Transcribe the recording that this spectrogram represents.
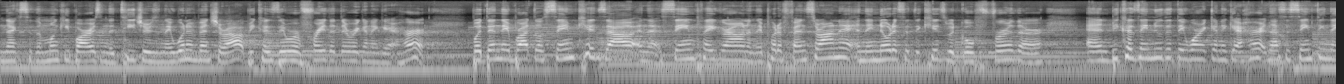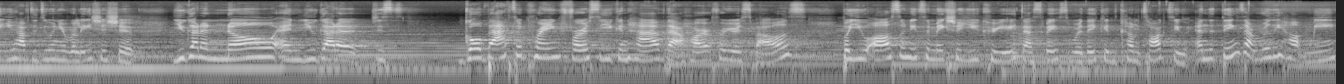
next to the monkey bars and the teachers, and they wouldn't venture out because they were afraid that they were going to get hurt. But then they brought those same kids out in that same playground and they put a fence around it, and they noticed that the kids would go further. And because they knew that they weren't going to get hurt, and that's the same thing that you have to do in your relationship. You got to know and you got to just go back to praying first so you can have that heart for your spouse. But you also need to make sure you create that space where they can come talk to you. And the things that really helped me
